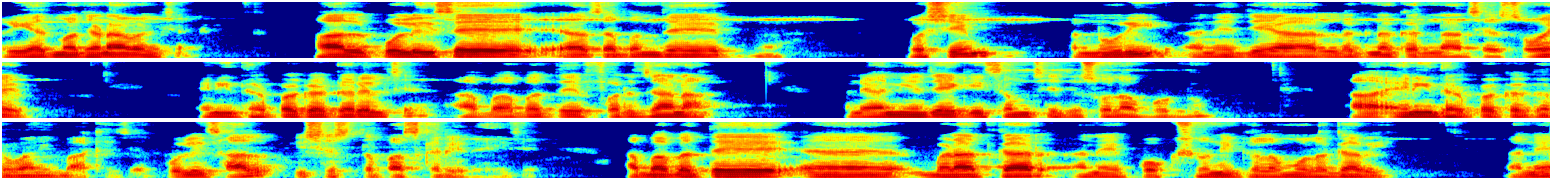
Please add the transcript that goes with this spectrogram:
ફરિયાદમાં જણાવેલ છે. હાલ પોલીસે આ સંબંધે વસીમ, નૂરી અને જે આ લગ્ન કરનાર છે સોએબ એની ધરપકડ કરેલ છે. આ બાબતે ફરજાના અને અન્ય જે એક ઇસમ છે જે સોલાપુરનું એની ધરપકડ કરવાની બાકી છે. પોલીસ હાલ વિશેષ તપાસ કરી રહી છે. આ બાબતે બળાત્કાર અને પોક્સોની કલમો લગાવી અને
